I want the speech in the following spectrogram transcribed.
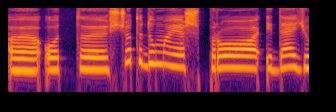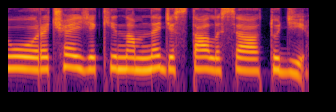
Е, от е, що ти думаєш про ідею речей, які нам не дісталися тоді?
